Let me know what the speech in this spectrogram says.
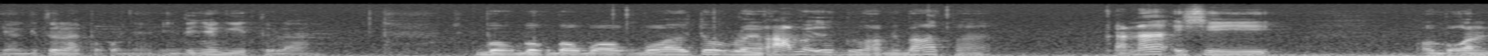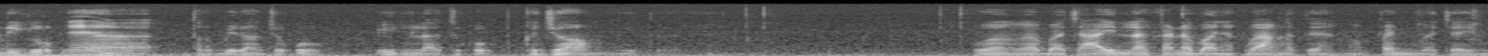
Ya gitulah pokoknya intinya gitulah. Bawa bawa bawa bawa bawa itu mulai ramai itu ramai banget pak. Karena isi obrolan di grupnya ya terbilang cukup inilah cukup kejam gitu. Gua nggak bacain lah karena banyak banget ya. Ngapain bacain?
